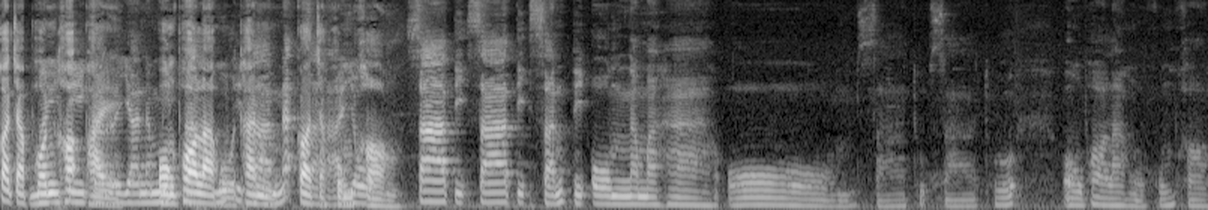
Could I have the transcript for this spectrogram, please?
ก็จะพ้นเคราะห์ภัย องค์พ่อราหูท่านก็จะคุ้มครอง สาติสาติสันติโอมนมหาโอม สาธุ สาธุ องค์พ่อราหูคุ้มครอง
